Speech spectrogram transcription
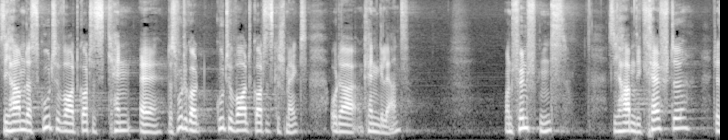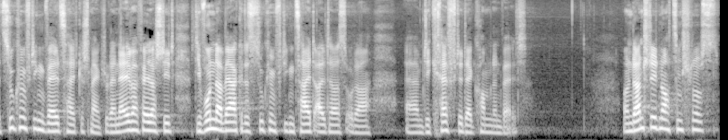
sie haben das gute Wort Gottes, kenn, äh, das gute, Gott, gute Wort Gottes geschmeckt oder kennengelernt. Und fünftens, sie haben die Kräfte der zukünftigen Weltzeit geschmeckt. Oder in der Elberfelder steht die Wunderwerke des zukünftigen Zeitalters oder äh, die Kräfte der kommenden Welt. Und dann steht noch zum Schluss,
